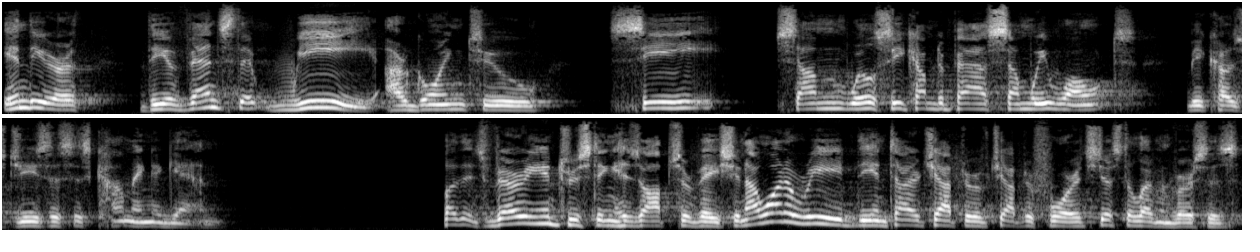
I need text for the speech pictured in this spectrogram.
in the earth, the events that we are going to see. Some will see come to pass, some we won't, because Jesus is coming again. But it's very interesting, his observation. I want to read the entire chapter of chapter 4. It's just 11 verses.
